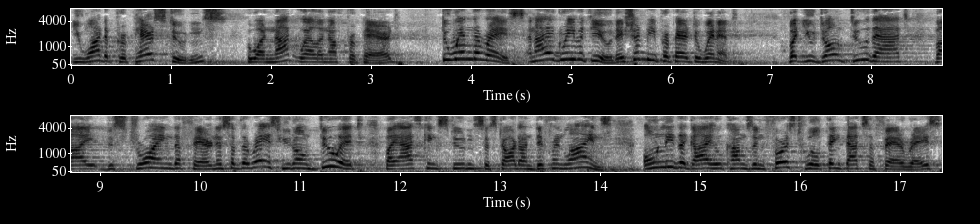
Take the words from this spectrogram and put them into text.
you want to prepare students who are not well enough prepared to win the race. And I agree with you, they should be prepared to win it. But you don't do that by destroying the fairness of the race. You don't do it by asking students to start on different lines. Only the guy who comes in first will think that's a fair race.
